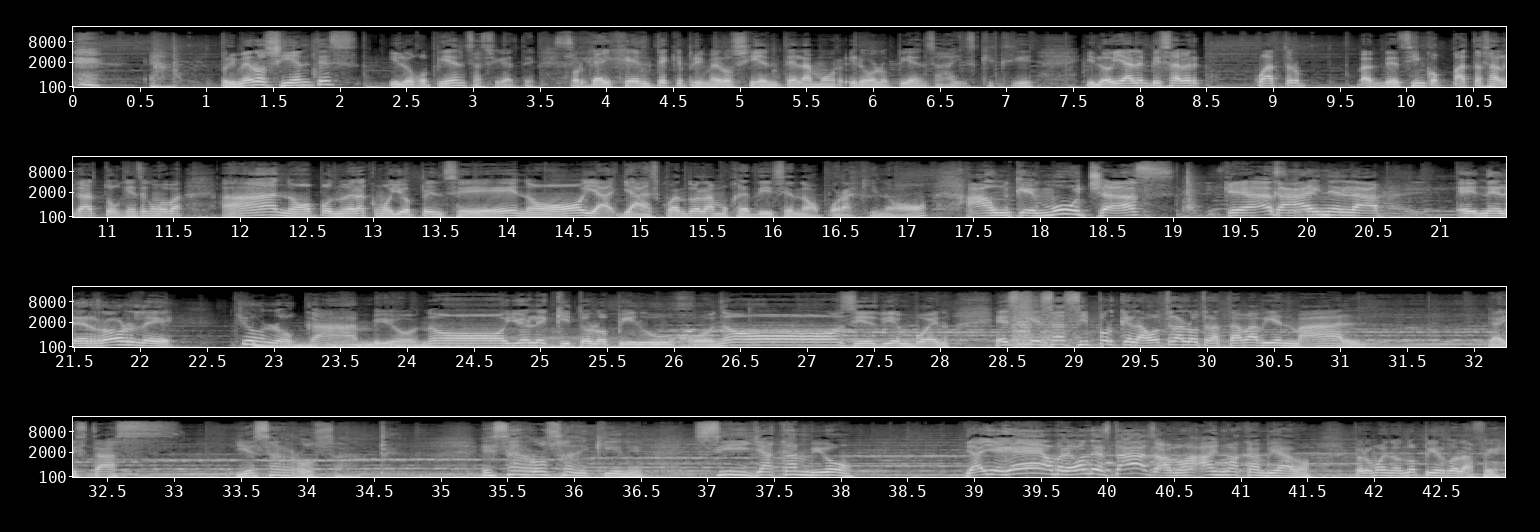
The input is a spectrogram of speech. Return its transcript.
Primero sientes y luego piensas, fíjate. Porque hay gente que primero siente el amor y luego lo piensa. Ay, es que, que- Y luego ya le empieza a ver cuatro, de cinco patas al gato. ¿Quién sabe cómo va? Ah, no, pues no era como yo pensé. No, ya, ya es cuando la mujer dice, no, por aquí no. Aunque muchas caen en, la, en el error de... Yo lo cambio, no, yo le quito lo pirujo, no, si es bien bueno. Es que es así porque la otra lo trataba bien mal. Y ahí estás. ¿Y esa rosa? ¿Esa rosa de quién es? Sí, ya cambió. Ya llegué, hombre, ¿dónde estás? Ah, Ay, no ha cambiado. Pero bueno, no pierdo la fe.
